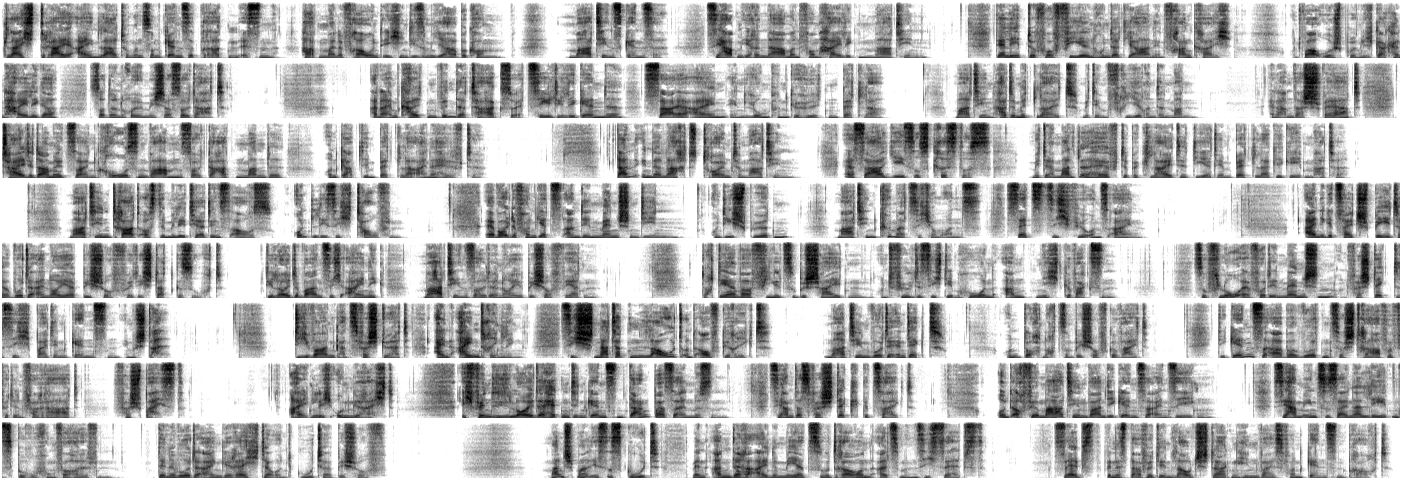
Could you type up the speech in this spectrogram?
Gleich drei Einladungen zum Gänsebratenessen haben meine Frau und ich in diesem Jahr bekommen. Martinsgänse. Sie haben ihren Namen vom heiligen Martin. Der lebte vor vielen hundert Jahren in Frankreich und war ursprünglich gar kein Heiliger, sondern römischer Soldat. An einem kalten Wintertag, so erzählt die Legende, sah er einen in Lumpen gehüllten Bettler. Martin hatte Mitleid mit dem frierenden Mann. Er nahm das Schwert, teilte damit seinen großen warmen Soldatenmantel und gab dem Bettler eine Hälfte. Dann in der Nacht träumte Martin. Er sah Jesus Christus mit der Mantelhälfte bekleidet, die er dem Bettler gegeben hatte. Martin trat aus dem Militärdienst aus und ließ sich taufen. Er wollte von jetzt an den Menschen dienen, und die spürten, Martin kümmert sich um uns, setzt sich für uns ein. Einige Zeit später wurde ein neuer Bischof für die Stadt gesucht. Die Leute waren sich einig, Martin soll der neue Bischof werden. Doch der war viel zu bescheiden und fühlte sich dem hohen Amt nicht gewachsen. So floh er vor den Menschen und versteckte sich bei den Gänsen im Stall. Die waren ganz verstört. Ein Eindringling. Sie schnatterten laut und aufgeregt. Martin wurde entdeckt und doch noch zum Bischof geweiht. Die Gänse aber wurden zur Strafe für den Verrat verspeist. Eigentlich ungerecht. Ich finde, die Leute hätten den Gänsen dankbar sein müssen. Sie haben das Versteck gezeigt. Und auch für Martin waren die Gänse ein Segen. Sie haben ihm zu seiner Lebensberufung verholfen, denn er wurde ein gerechter und guter Bischof. Manchmal ist es gut, wenn andere einem mehr zutrauen als man sich selbst. Selbst wenn es dafür den lautstarken Hinweis von Gänsen braucht.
